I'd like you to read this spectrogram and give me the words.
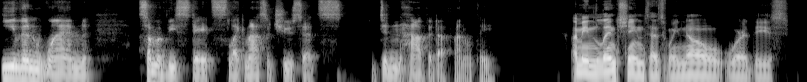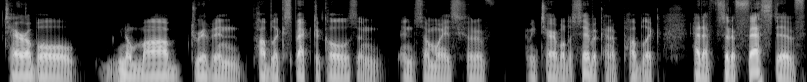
even when some of these states like massachusetts didn't have the death penalty. I mean lynchings as we know were these terrible you know mob driven public spectacles and in some ways sort of I mean, terrible to say, but kind of public, had a sort of festive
